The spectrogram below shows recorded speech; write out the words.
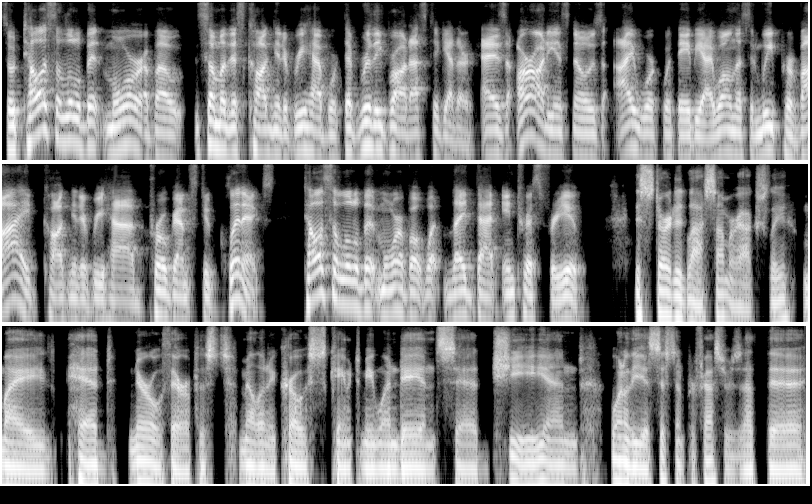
So tell us a little bit more about some of this cognitive rehab work that really brought us together. As our audience knows, I work with ABI Wellness and we provide cognitive rehab programs to clinics. Tell us a little bit more about what led that interest for you. This started last summer, actually. My head neurotherapist, Melanie Kraus, came to me one day and said she and one of the assistant professors at the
